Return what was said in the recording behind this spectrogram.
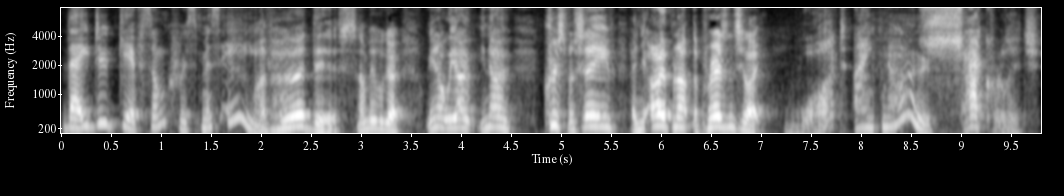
They do gifts on Christmas Eve. I've heard this. Some people go, you know, we, op- you know, Christmas Eve, and you open up the presents. You're like, what? I know. Sacrilege.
